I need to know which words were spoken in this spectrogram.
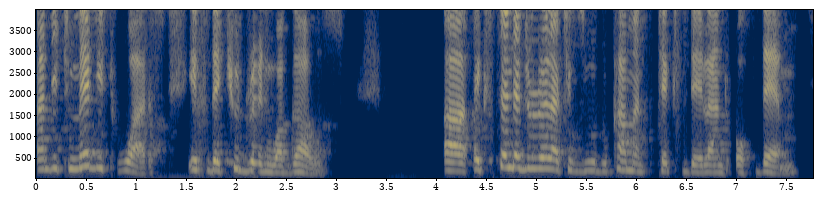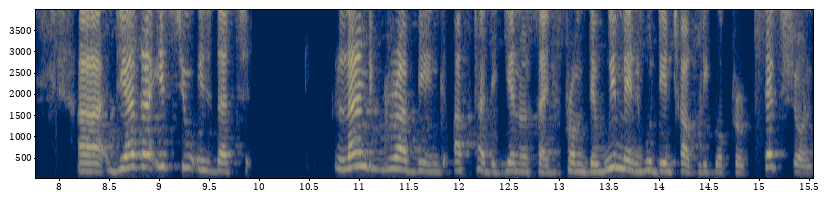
and it made it worse if the children were girls. Uh, extended relatives would come and take the land of them. Uh, the other issue is that land grabbing after the genocide from the women who didn't have legal protection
